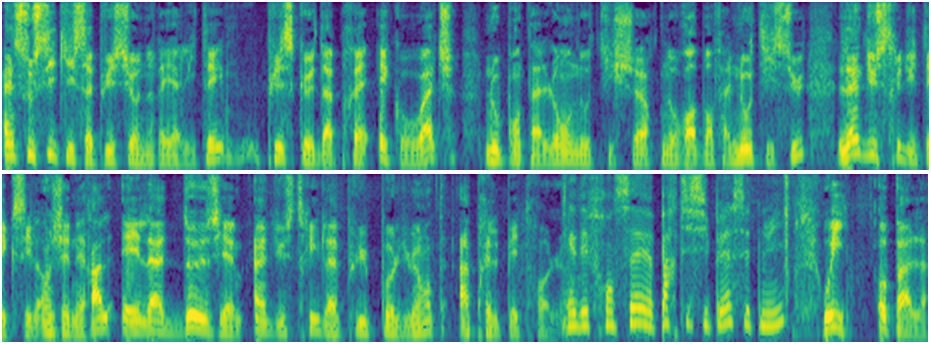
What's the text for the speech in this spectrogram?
Un souci qui s'appuie sur une réalité, puisque d'après EcoWatch, nos pantalons, nos t-shirts, nos robes, enfin nos tissus, l'industrie du textile en général est la deuxième industrie la plus polluante après le pétrole. Et des Français participaient à cette nuit? Oui, Opal.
